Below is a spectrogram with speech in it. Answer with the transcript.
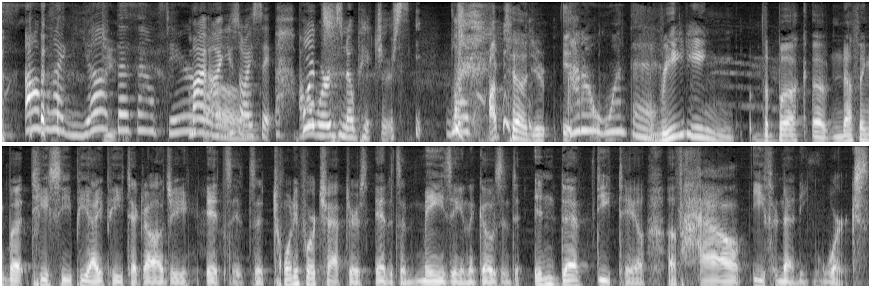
says, I'm like, yuck, that sounds terrible. my aunt used to always say, all words, no pictures. like, I'm telling you, it- I don't want that. reading the book of nothing but TCP/IP technology. It's it's a 24 chapters and it's amazing and it goes into in depth detail of how Ethernet works,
